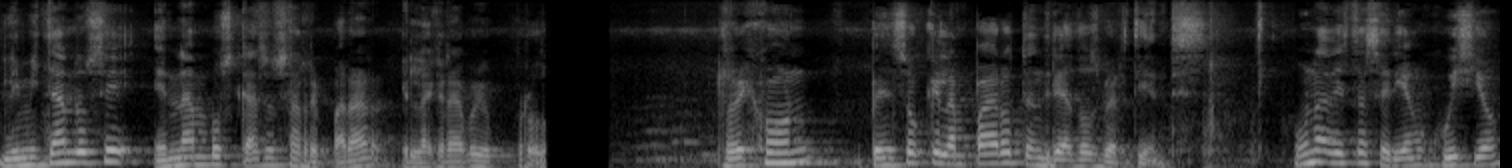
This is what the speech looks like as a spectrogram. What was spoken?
limitándose en ambos casos a reparar el agravio producido. Rejón pensó que el amparo tendría dos vertientes. Una de estas sería un juicio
